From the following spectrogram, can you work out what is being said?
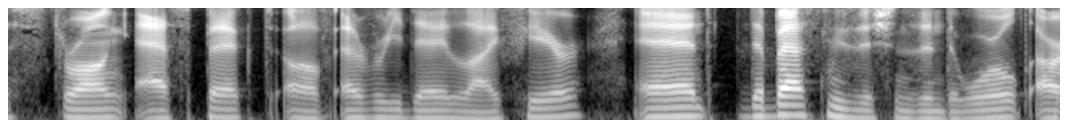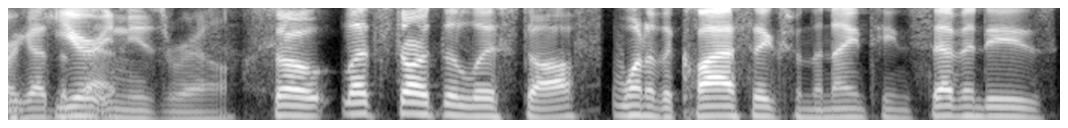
a strong aspect of everyday life here, and the best musicians in the world are We got the here in. Israel. So let's start the list off. One of the classics from the 1970s,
